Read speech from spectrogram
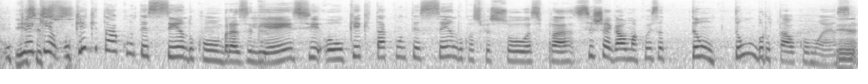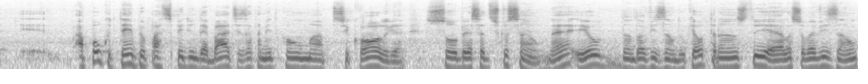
O que esses... que o que está acontecendo com o brasiliense ou o que está acontecendo com as pessoas para se chegar a uma coisa tão, tão brutal como essa? É, é, há pouco tempo eu participei de um debate exatamente com uma psicóloga sobre essa discussão, né? Eu dando a visão do que é o trânsito e ela sobre a visão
